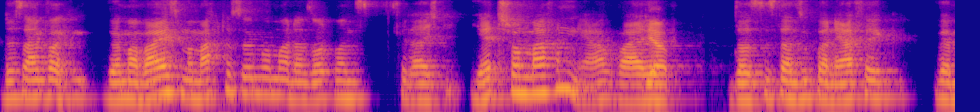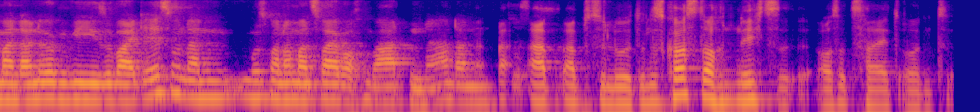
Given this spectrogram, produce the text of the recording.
das einfach, wenn man weiß, man macht das irgendwann mal, dann sollte man es vielleicht jetzt schon machen, ja, weil ja. das ist dann super nervig, wenn man dann irgendwie so weit ist und dann muss man nochmal zwei Wochen warten. Ja, dann Ab, absolut. Und es kostet auch nichts außer Zeit und,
